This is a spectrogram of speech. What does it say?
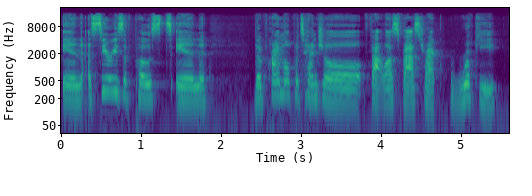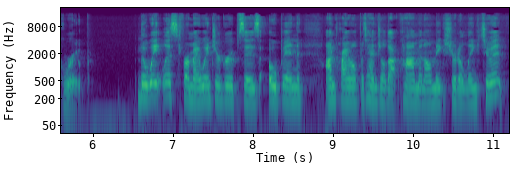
in a series of posts in the Primal Potential Fat Loss Fast Track rookie group. The waitlist for my winter groups is open on primalpotential.com, and I'll make sure to link to it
